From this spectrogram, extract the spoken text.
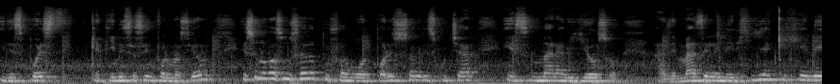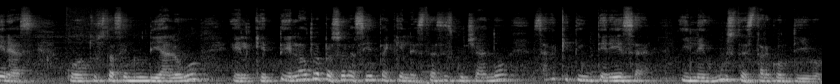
y después que tienes esa información, eso lo vas a usar a tu favor. Por eso saber escuchar es maravilloso. Además de la energía que generas cuando tú estás en un diálogo, el que la otra persona sienta que le estás escuchando, sabe que te interesa y le gusta estar contigo.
